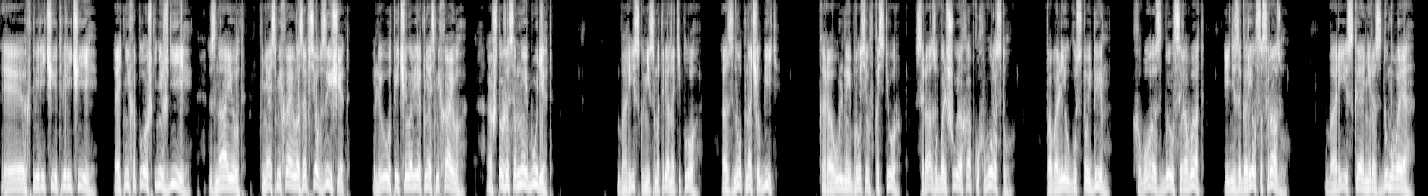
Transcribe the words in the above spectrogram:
«Эх, тверичи, тверичи, от них оплошки не жди! Знают, князь Михайло за все взыщет! Лютый человек, князь Михайло! А что же со мной будет?» Бориску, несмотря на тепло, озноб начал бить. Караульный бросил в костер сразу большую охапку хворосту, повалил густой дым, Хворост был сыроват и не загорелся сразу. Бориска, не раздумывая,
